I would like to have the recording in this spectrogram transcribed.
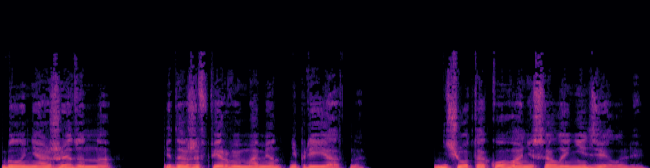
Было неожиданно и даже в первый момент неприятно. Ничего такого они с Аллой не делали.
